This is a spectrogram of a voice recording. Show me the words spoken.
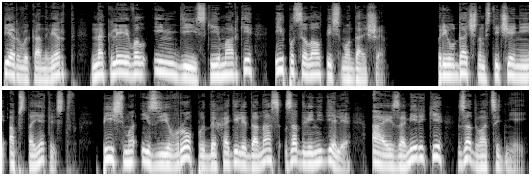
первый конверт, наклеивал индийские марки и посылал письмо дальше. При удачном стечении обстоятельств письма из Европы доходили до нас за две недели, а из Америки за 20 дней.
